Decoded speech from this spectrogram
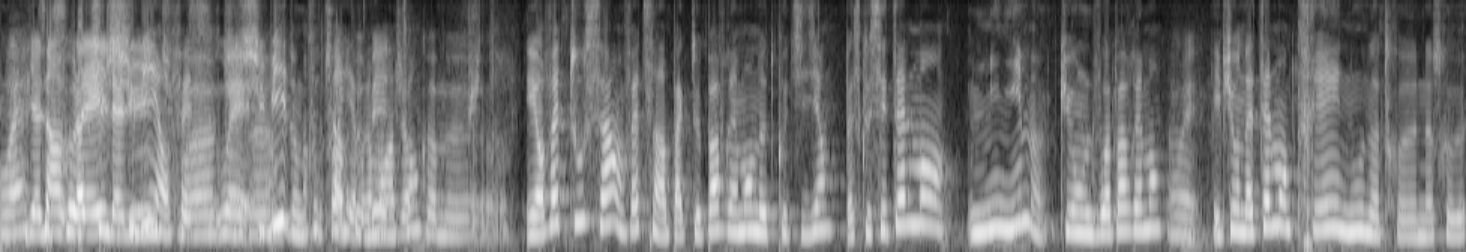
Ouais. Il y a le un- bah, soleil, tu le la subis, lune, en tu fait. vois. Tu Ouais, subis, donc fait, pour toi, il y a vraiment bête, un temps. comme. euh, Et en fait, tout ça, en fait, ça impacte pas vraiment notre quotidien parce que c'est tellement minime qu'on le voit pas vraiment. Ouais. Et puis on a tellement créé nous notre notre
